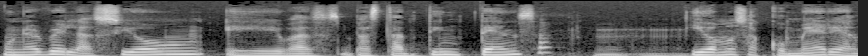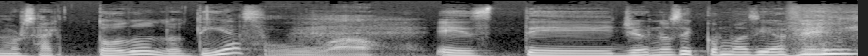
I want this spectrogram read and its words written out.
una relación eh, bastante intensa. Íbamos a comer y almorzar todos los días. Oh, wow. Este, yo no sé cómo hacía Feli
